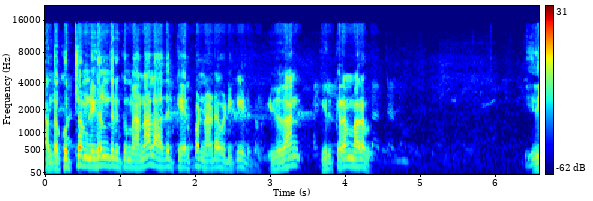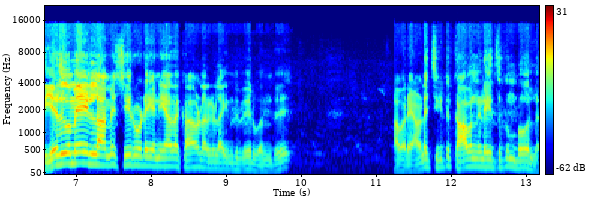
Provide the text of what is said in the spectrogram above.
அந்த குற்றம் நிகழ்ந்திருக்குமானால் அதற்கேற்ப நடவடிக்கை எடுக்கணும். இதுதான் இருக்கிற மரபு. இது எதுவுமே இல்லாமல் சீருடை அணியாத காவலர்கள் ஐந்து பேர் வந்து அவரை அழைச்சிக்கிட்டு காவல் நிலையத்துக்கும் போகல.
